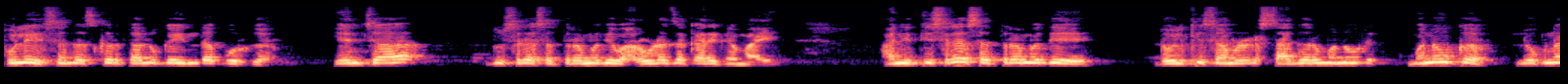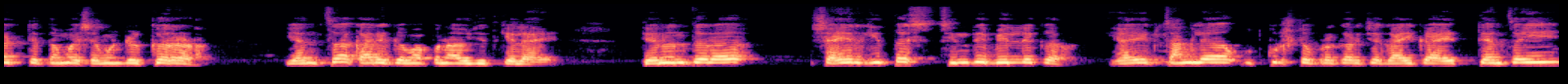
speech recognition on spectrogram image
फुले सनसकर तालुका इंदापूरकर यांच्या दुसऱ्या सत्रामध्ये वारुडाचा कार्यक्रम आहे. आणि तिसऱ्या सत्रामध्ये ढोलकी सम्राट सागर मनव मनवकर लोकनाट्य तमाशा मंडळ कराड यांचा कार्यक्रम आपण आयोजित केला आहे. त्यानंतर शाहीर गीता शिंदे बेल्लेकर ह्या एक चांगल्या उत्कृष्ट प्रकारच्या गायिका आहेत. त्यांचाही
